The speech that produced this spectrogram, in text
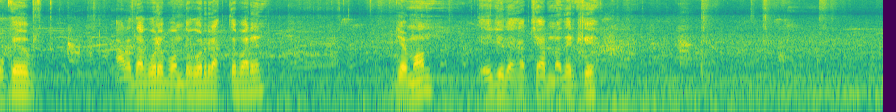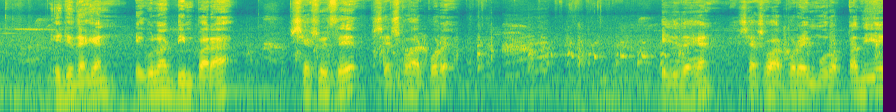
ওকে আলাদা করে বন্ধ করে রাখতে পারেন। যেমন এই যে দেখাচ্ছে আপনাদেরকে। এই যে দেখেন, এগুলো ডিম পাড়া শেষ হয়েছে, শেষ হওয়ার পরে এই যে দেখেন, শেষ হওয়ার পরে এই মোরগটা দিয়ে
